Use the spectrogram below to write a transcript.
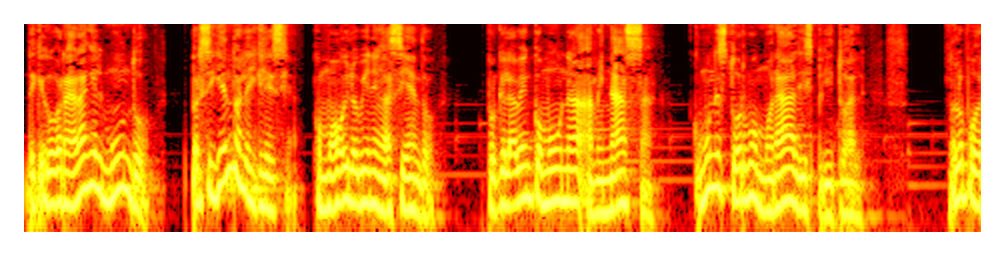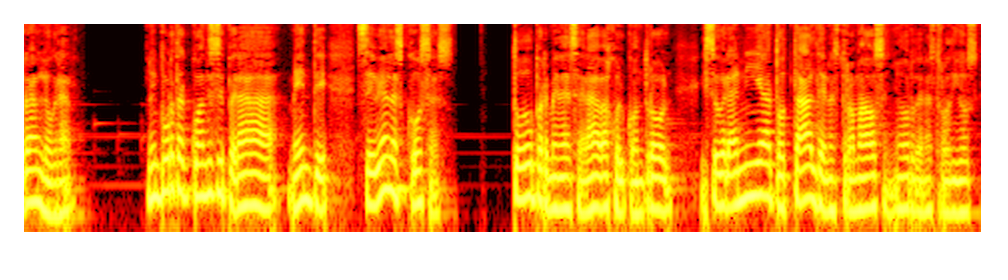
de que gobernarán el mundo, persiguiendo a la iglesia, como hoy lo vienen haciendo, porque la ven como una amenaza, como un estorbo moral y espiritual, no lo podrán lograr. No importa cuán desesperadamente se vean las cosas, todo permanecerá bajo el control y soberanía total de nuestro amado Señor, de nuestro Dios.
